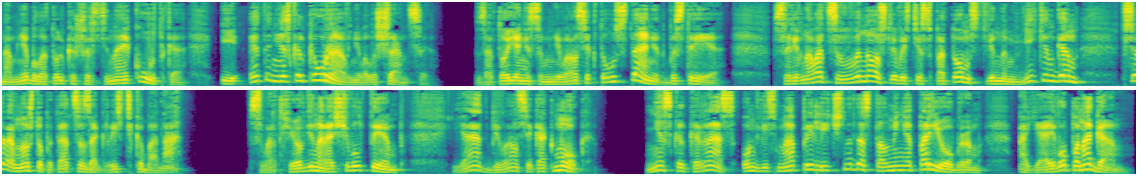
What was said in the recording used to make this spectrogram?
на мне была только шерстяная куртка, и это несколько уравнивало шансы. Зато я не сомневался, кто устанет быстрее. Соревноваться в выносливости с потомственным викингом все равно, что пытаться загрызть кабана. Свардхевди наращивал темп. Я отбивался как мог. Несколько раз он весьма прилично достал меня по ребрам, а я его по ногам.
